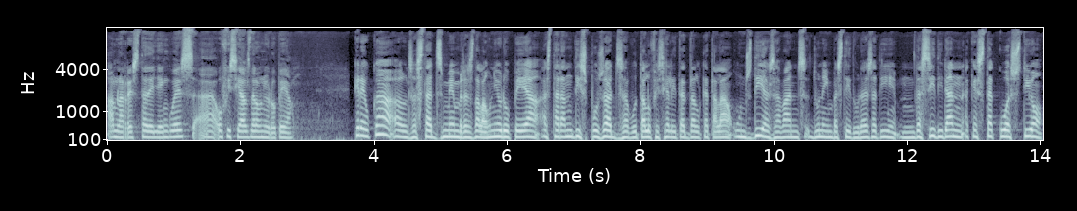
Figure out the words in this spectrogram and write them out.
amb la resta de llengües eh, oficials de la Unió Europea. Creu que els estats membres de la Unió Europea estaran disposats a votar l'oficialitat del català uns dies abans d'una investidura? És a dir, decidiran aquesta qüestió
